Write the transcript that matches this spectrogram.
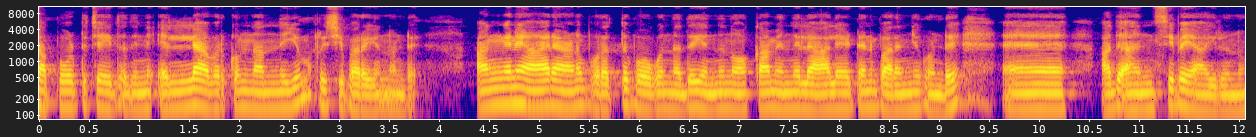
സപ്പോർട്ട് ചെയ്തതിന് എല്ലാവർക്കും നന്ദിയും ഋഷി പറയുന്നുണ്ട്. അങ്ങനെ ആരാണ് പുറത്തു പോകുന്നത് എന്ന് നോക്കാമെന്ന് ലാലേട്ടൻ പറഞ്ഞുകൊണ്ട് അത് അൻസിബയായിരുന്നു.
